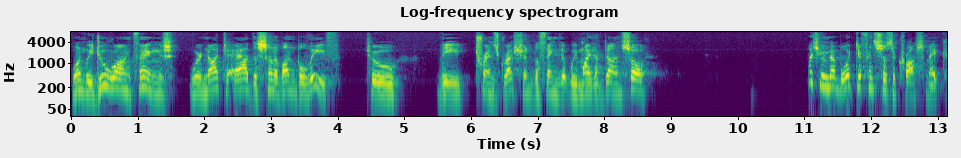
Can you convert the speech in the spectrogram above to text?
When we do wrong things, we're not to add the sin of unbelief to the transgression, the thing that we might have done. So, let's remember what difference does the cross make?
